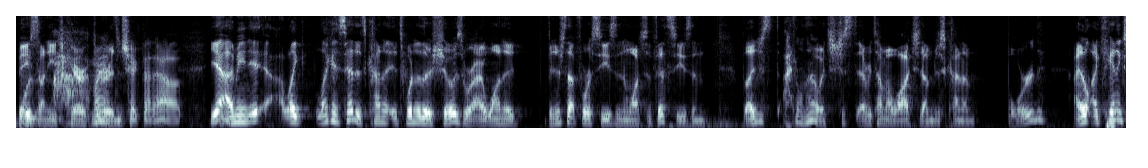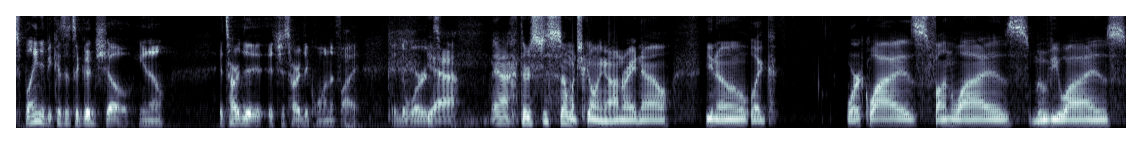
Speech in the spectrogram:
based Was- on each I character might have and to check that out. yeah. I mean, it, like like I said, it's kind of it's one of those shows where I want to finish that fourth season and watch the fifth season, but I just I don't know. It's just every time I watch it, I'm just kind of bored. I don't I can't explain it because it's a good show. You know, it's hard to it's just hard to quantify into words. Yeah. Yeah, there's just so much going on right now. You know, like work wise, fun wise, movie wise,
